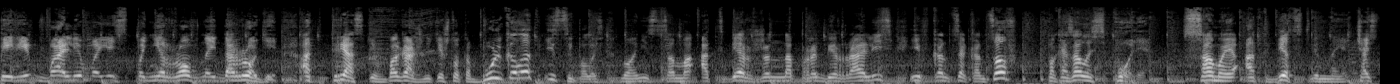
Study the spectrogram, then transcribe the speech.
переваливаясь по неровной дороге. От тряски в багажнике что-то булькало и сыпалось, но они самоотверженно пробирались, и в конце концов показалось поле. Самая ответственная часть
